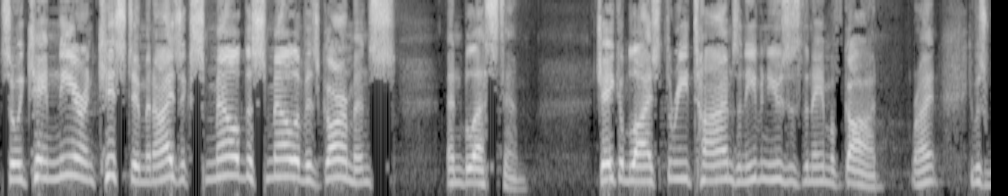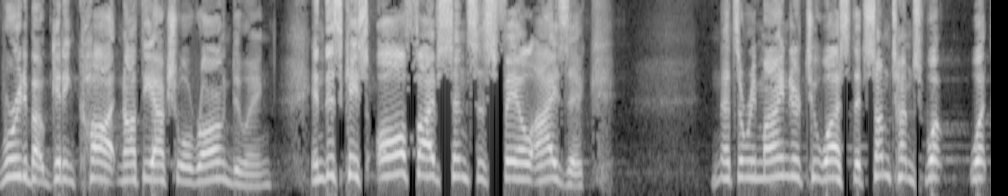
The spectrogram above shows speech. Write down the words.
So he came near and kissed him, and Isaac smelled the smell of his garments and blessed him. Jacob lies three times and even uses the name of God, right? He was worried about getting caught, not the actual wrongdoing. In this case, all five senses fail Isaac. And that's a reminder to us that sometimes what what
